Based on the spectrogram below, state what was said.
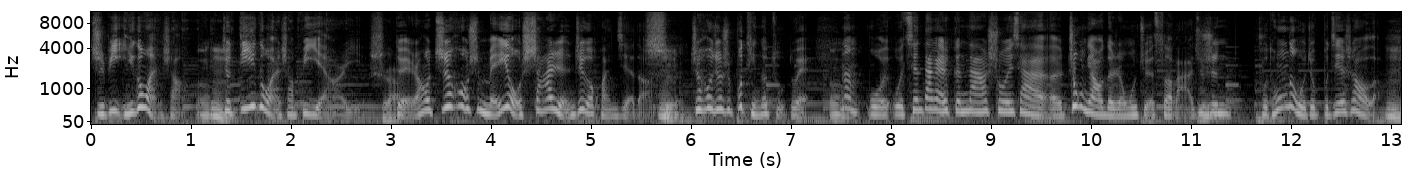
只闭一个晚上，就第一个晚上闭眼而已。是啊对，然后之后是没有杀人这个环节的。是之后就是不停的组队。那我我先大概跟大家说一下呃重要的人物角色吧，就是普通的我就不介绍了。嗯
